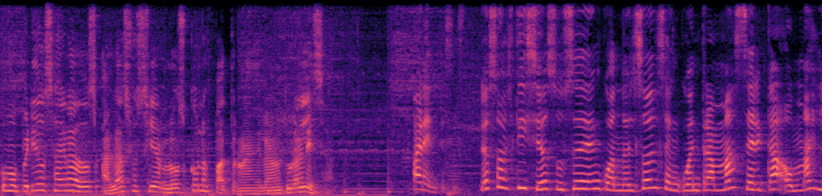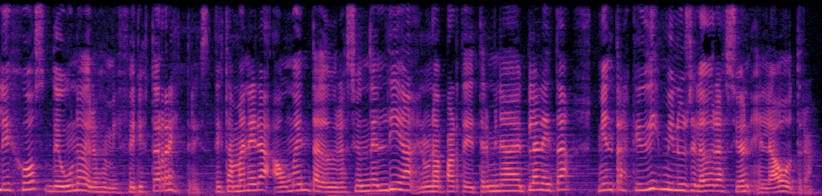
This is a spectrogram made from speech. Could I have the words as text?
como periodos sagrados al asociarlos con los patrones de la naturaleza. Paréntesis. Los solsticios suceden cuando el Sol se encuentra más cerca o más lejos de uno de los hemisferios terrestres. De esta manera aumenta la duración del día en una parte determinada del planeta, mientras que disminuye la duración en la otra.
